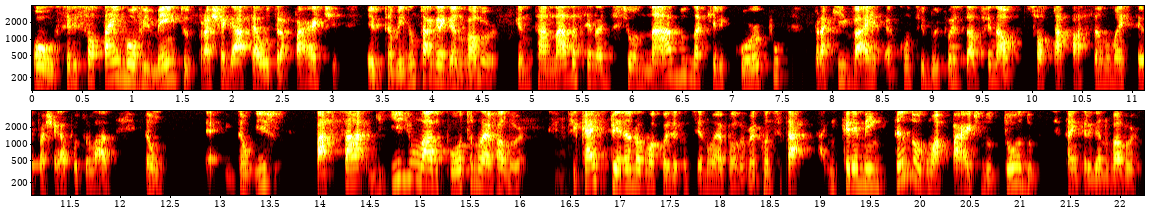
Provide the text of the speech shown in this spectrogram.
Ou se ele só está em movimento para chegar até a outra parte, ele também não está agregando valor, porque não está nada sendo adicionado naquele corpo para que vai eh, contribuir para o resultado final. Só está passando uma esteira para chegar para o outro lado. Então, é, então isso passar, ir de um lado para o outro não é valor. Ficar esperando alguma coisa acontecer não é valor. Mas quando você está incrementando alguma parte no todo, você está entregando valor.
